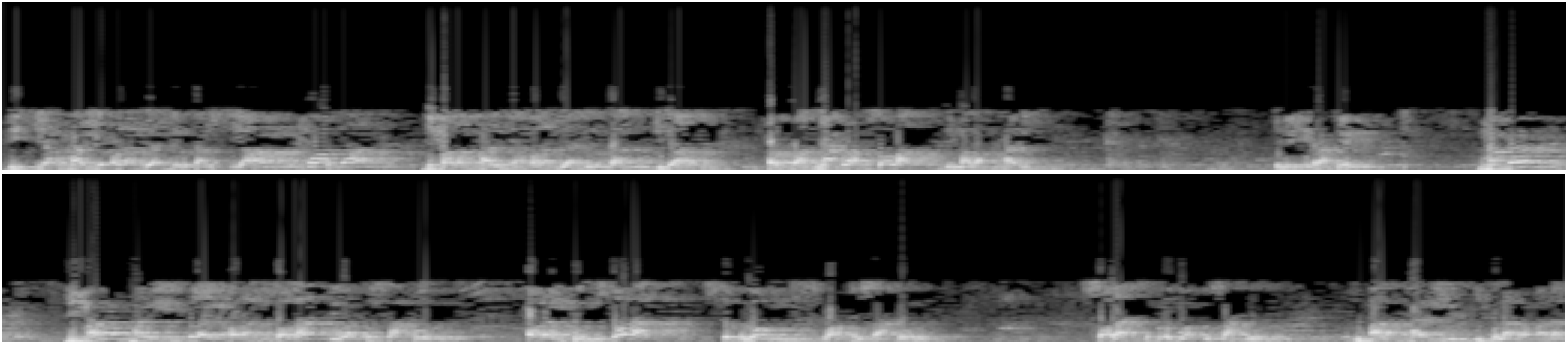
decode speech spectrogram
Di siang hari orang dianjurkan siang puasa, di malam harinya orang dianjurkan siang. Perbanyaklah sholat di malam hari. Ini terakhir. Maka di malam hari selain orang sholat di waktu sahur, orang pun sholat sebelum waktu sahur. Sholat sebelum waktu sahur di malam hari di bulan Ramadan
